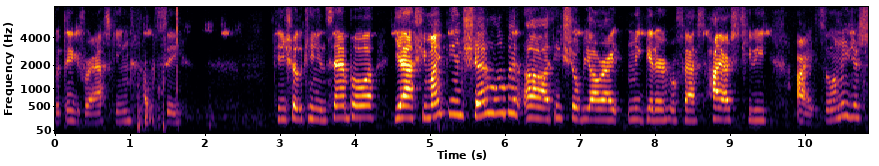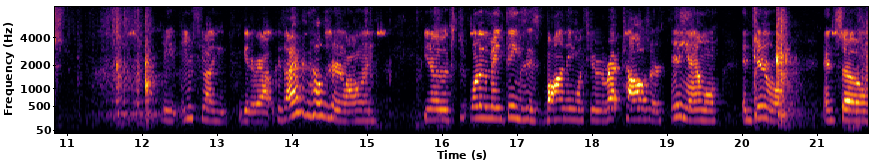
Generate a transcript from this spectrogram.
but thank you for asking. Let's see. Can you show the Kenyan sand boa? Yeah, she might be in shed a little bit. Uh, I think she'll be all right. Let me get her real fast. Hi, RCTV. All right, so let me just let me, let me see if I can get her out because I haven't held her in a while. And you know, it's one of the main things is bonding with your reptiles or any animal in general. And so,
